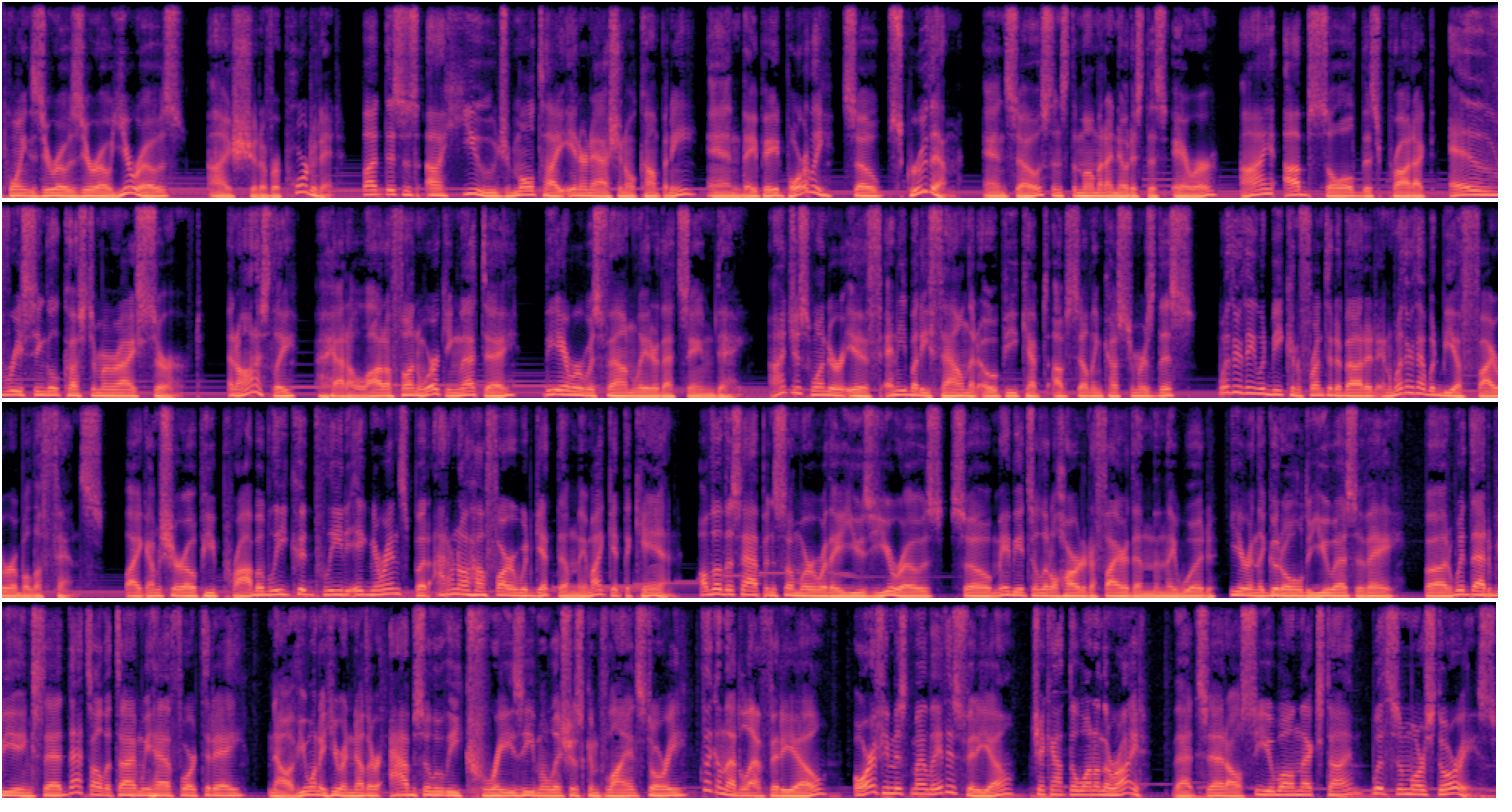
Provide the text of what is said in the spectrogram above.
euros. I should have reported it but this is a huge multi international company and they paid poorly, so screw them. And so, since the moment I noticed this error, I upsold this product every single customer I served. And honestly, I had a lot of fun working that day. The error was found later that same day. I just wonder if anybody found that OP kept upselling customers this, whether they would be confronted about it and whether that would be a fireable offense. Like, I'm sure OP probably could plead ignorance, but I don't know how far it would get them. They might get the can. Although this happens somewhere where they use euros, so maybe it's a little harder to fire them than they would here in the good old US of A. But with that being said, that's all the time we have for today. Now, if you want to hear another absolutely crazy malicious compliance story, click on that left video. Or if you missed my latest video, check out the one on the right. That said, I'll see you all next time with some more stories.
